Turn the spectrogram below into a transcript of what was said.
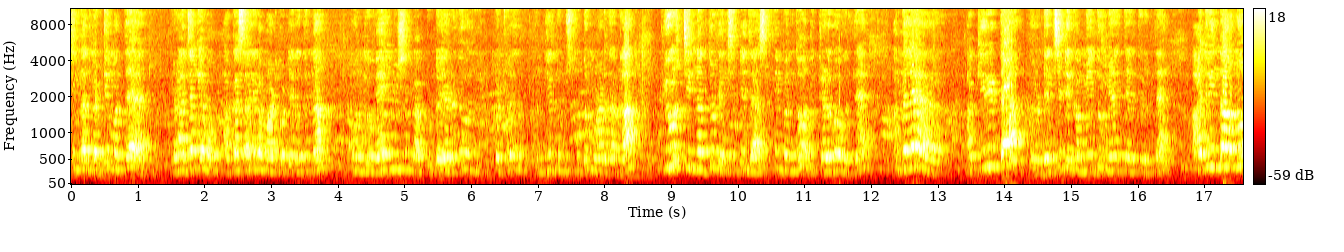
ಚಿನ್ನದ ಗಟ್ಟಿ ಮತ್ತೆ ರಾಜಕ್ಕೆ ಅಕಸಾಲಿಗ ಮಾಡಿಕೊಟ್ಟಿರೋದನ್ನ ಒಂದು ವೇಯಿಂಗ್ ಮಿಷನ್ಗೆ ಹಾಕ್ಬಿಟ್ಟು ಎರಡು ಪೆಟ್ರೋಲ್, ನೀರು ತುಂಬಿಸ್ಬಿಟ್ಟು ಮಾಡಿದಾಗ ಪ್ಯೂರ್ ಚಿನ್ನದ್ದು ಡೆನ್ಸಿಟಿ ಜಾಸ್ತಿ ಬಂದು ಅದು ಕೆಳಗೋಗುತ್ತೆ. ಆಮೇಲೆ ಆ ಕಿರೀಟ ಡೆನ್ಸಿಟಿ ಕಮ್ಮಿ ಇದ್ದು ಮೇಲೆ ತೇಳ್ತಿರುತ್ತೆ ಆದ್ರಿಂದ ಅವನು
